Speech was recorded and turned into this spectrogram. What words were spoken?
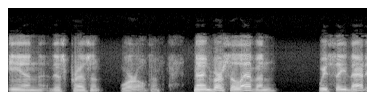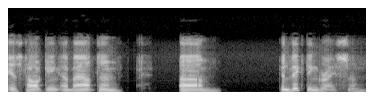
in this present world. Now, in verse 11, we see that is talking about um, um, convicting grace, um,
